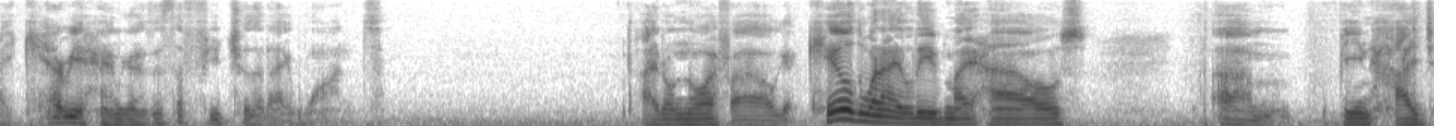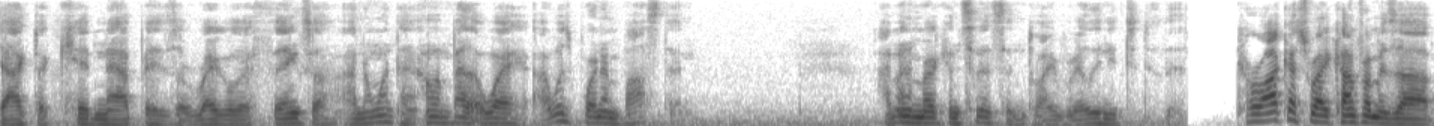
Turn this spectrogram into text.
I carry a handgun, is the future that I want? I don't know if I'll get killed when I leave my house. Um, being hijacked or kidnapped is a regular thing, so I don't want that. Oh, and by the way, I was born in Boston. I'm an American citizen. Do I really need to do this? Caracas, where I come from, is a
